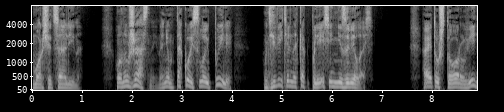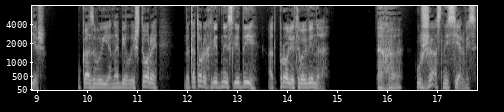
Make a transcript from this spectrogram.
морщится Алина. Он ужасный, на нем такой слой пыли. Удивительно, как плесень не завелась. А эту штору видишь? Указываю я на белые шторы, на которых видны следы от пролитого вина. «Ага, ужасный сервис»,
